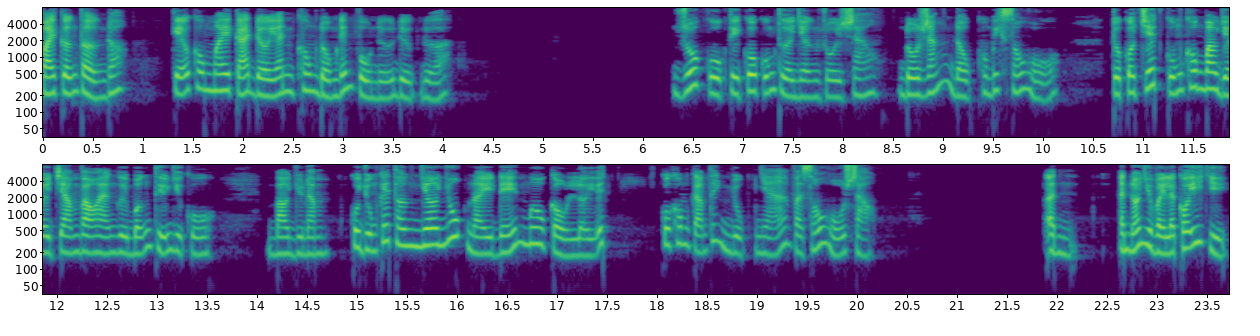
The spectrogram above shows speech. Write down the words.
Phải cẩn thận đó Kiểu không may cả đời anh không đụng đến phụ nữ được nữa. Rốt cuộc thì cô cũng thừa nhận rồi sao? Đồ rắn độc không biết xấu hổ. Tôi có chết cũng không bao giờ chạm vào hạng người bẩn thiểu như cô. Bao nhiêu năm, Cô dùng cái thân nhơ nhút này để mưu cầu lợi ích. Cô không cảm thấy nhục nhã và xấu hổ sao? Anh Anh nói như vậy là có ý gì?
